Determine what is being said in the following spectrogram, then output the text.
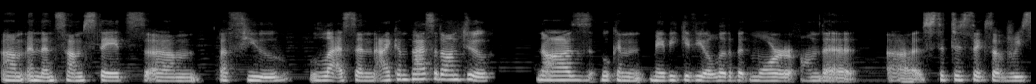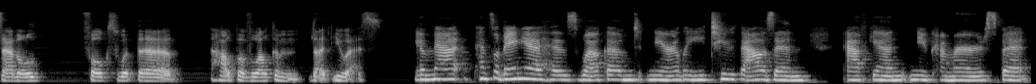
um, and then some states um, a few less. And I can pass it on to Naz, who can maybe give you a little bit more on the uh, statistics of resettled folks with the help of Welcome.us. You know, Matt, Pennsylvania has welcomed nearly 2,000 Afghan newcomers, but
